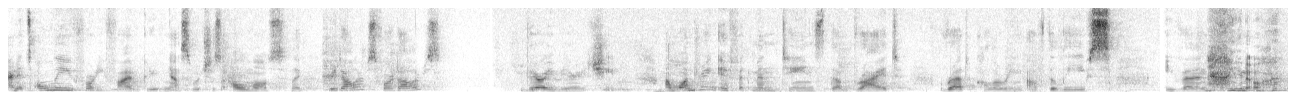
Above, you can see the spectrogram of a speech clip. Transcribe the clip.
And it's only 45 hryvnias which is almost like three dollars four dollars? Very very cheap. I'm wondering if it maintains the bright red coloring of the leaves even you know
